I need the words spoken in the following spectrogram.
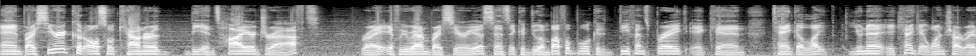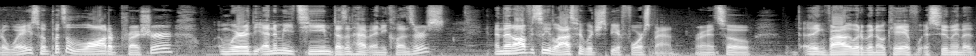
and Braceria could also counter the entire draft right? If we ran Braceria, since it could do unbuffable, could defense break, it can tank a light unit, it can't get one shot right away, so it puts a lot of pressure where the enemy team doesn't have any cleansers. And then obviously last pick would just be a force ban, right? So I think Violet would have been okay if assuming that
